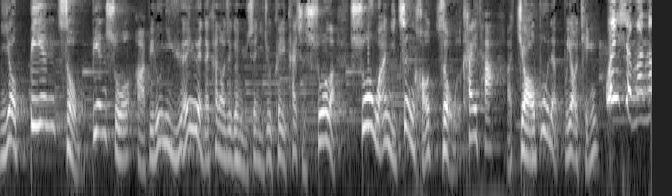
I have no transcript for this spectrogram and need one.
你要边走边说啊。比如你远远的看到这个女生，你就可以开始说了。说完，你正好走开她啊，脚步呢不要停。为什么呢？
